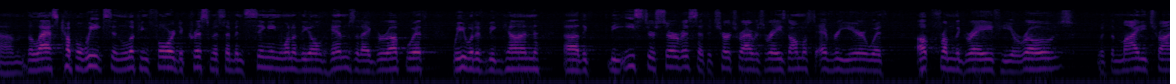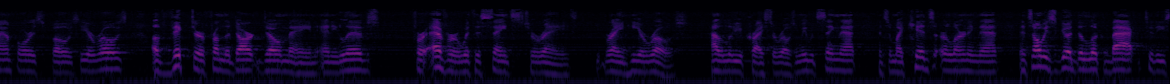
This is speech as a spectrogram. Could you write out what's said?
Um, the last couple weeks in looking forward to Christmas, I've been singing one of the old hymns that I grew up with. We would have begun uh, the, the Easter service at the church where I was raised almost every year with Up from the grave, he arose with the mighty triumph o'er his foes. He arose a victor from the dark domain, and he lives forever with his saints to reign. He arose. Hallelujah, Christ arose. And we would sing that, and so my kids are learning that. And it's always good to look back to these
